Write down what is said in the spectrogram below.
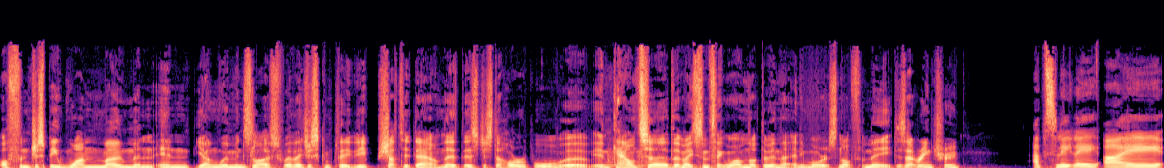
often just be one moment in young women's lives where they just completely shut it down. there's just a horrible uh, encounter that makes them think, "Well, I'm not doing that anymore. It's not for me." Does that ring true? Absolutely. I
